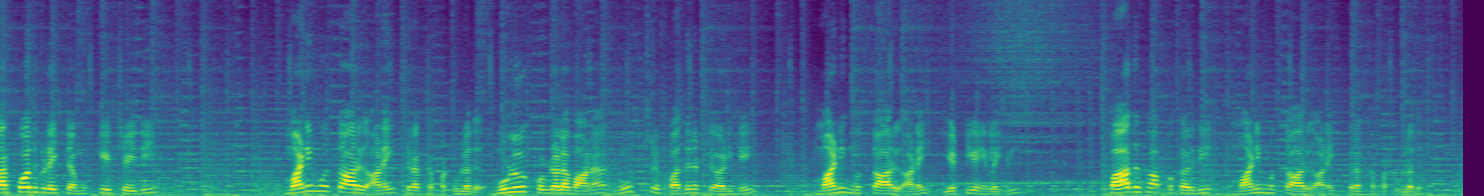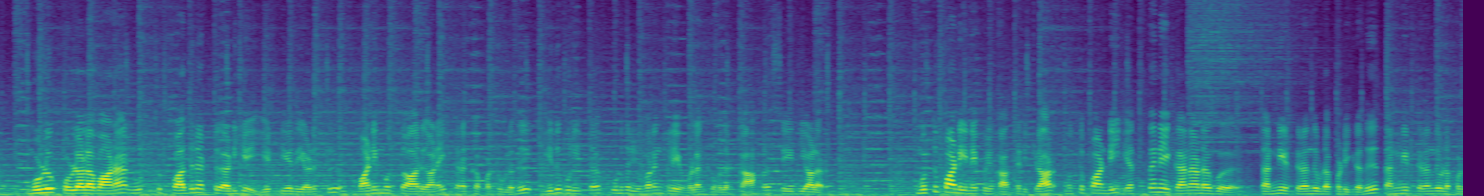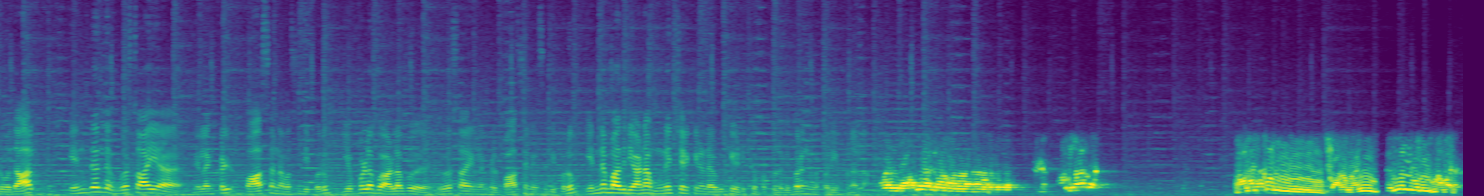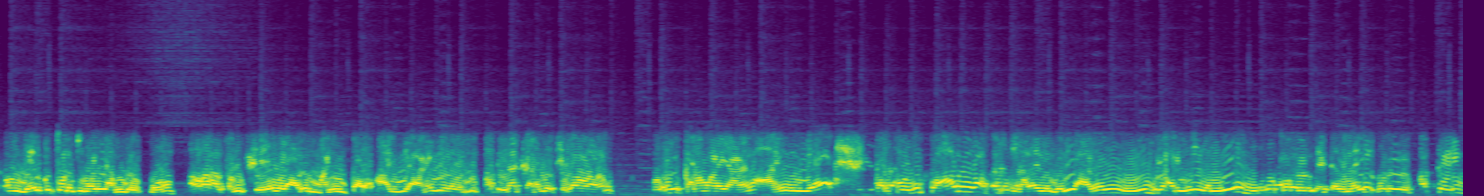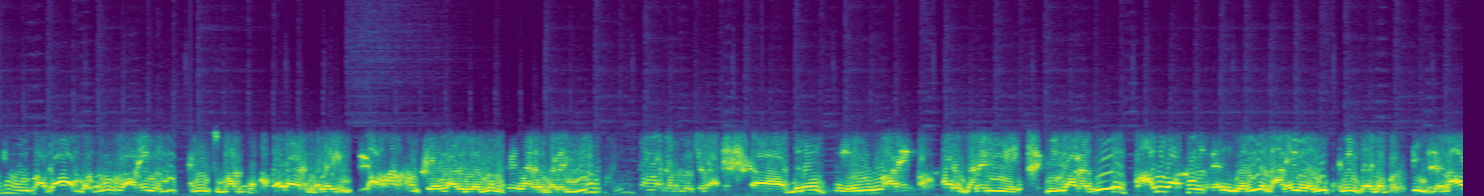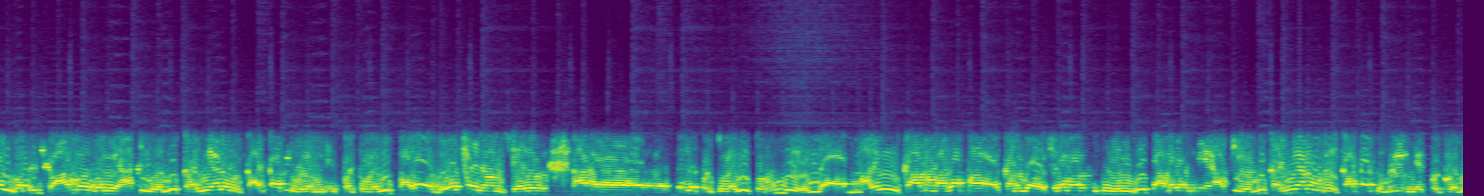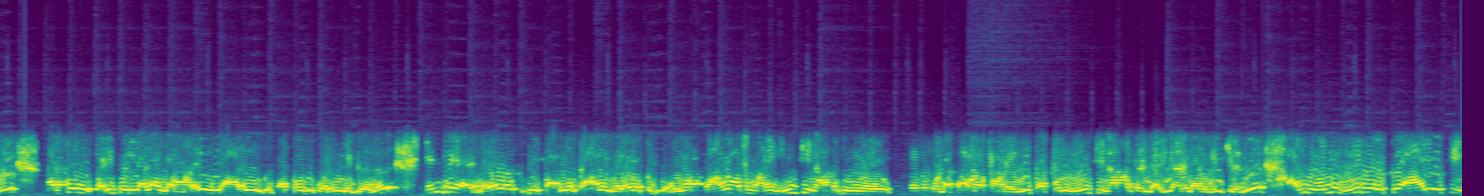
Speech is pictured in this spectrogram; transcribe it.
தற்போது கிடைத்த முக்கிய செய்தி மணிமுத்தாறு அணை திறக்கப்பட்டுள்ளது. முழு கொள்ளளவான நூற்று பதினெட்டு அடியை மணிமுத்தாறு அணை எட்டிய நிலையில் பாதுகாப்பு கருதி மணிமுத்தாறு அணை திறக்கப்பட்டுள்ளது. முழு கொள்ளளவான நூற்று பதினெட்டு அடியை எட்டியதை அடுத்து மணிமுத்தாறு அணை திறக்கப்பட்டுள்ளது. இது குறித்த கூடுதல் விவரங்களை வழங்குவதற்காக செய்தியாளர் முத்துப்பாண்டி இணைப்பில் காத்திருக்கிறார். முத்துப்பாண்டி எத்தனை கன அளவு தண்ணீர் திறந்து விடப்படுகிறது? தண்ணீர் திறந்து விடப்படுவதால் எந்தெந்த விவசாய நிலங்கள் பாசன வசதி பெறும்? எவ்வளவு அளவு விவசாய நிலங்கள் பாசன வசதி பெறும்? என்ன மாதிரியான முன்னெச்சரிக்கை நடவடிக்கை எடுக்கப்பட்டுள்ளது? விவரங்களை பதிவு பண்ணலாம். வணக்கம் சரவணன். திருநெல்வேலி மாவட்டம் மேற்கு தொடர்ச்சி மலை அமைந்திருக்கும் பாவனாசம் சேவலாறு மணித்தார் ஆகிய அணைகளில் வந்து பாத்தீங்கன்னா கடந்த சில வாரம் ஒரு கனமழையானது அணைய தற்போது பாதுகாப்பு நலன்கள் அணை மூன்று அடியை வந்து மூன்று எட்டவில்லை ஒரு பத்து அடிக்கு முன்பாக அந்த மூன்று அணை வந்து சுமார் பத்தாயிரம் நிலையில் யாராக்கும் சேவலாறுகள் முப்பதாயிரம் நிலையில் மணித்தள்ள கடந்த சில ஆஹ், முன்பு அணை பத்தாயிரம் கனடி நீரானது பாதுகாப்பு வருகிற அந்த அணையில் வந்து தண்ணீர் திறக்கப்பட்டு இதனால் பற்றி காவல் ஆற்றில் வந்து கடுமையான ஒரு காட்டாற்று வெள்ளம் ஏற்பட்டுள்ளது. நிறுவனம் செயல்படுத்துள்ளது தொடர்ந்து இந்த மழையின் காரணமாக கடந்த சில வாரத்துக்கு முன்பு தாமிரபரணி ஆற்றில் வந்து கடுமையான ஒரு காட்டாற்று வெள்ளம் ஏற்பட்டுள்ளது. தற்போது படிப்படியாக அந்த மழையுடைய அளவுக்கு தற்போது குறைந்திருக்கிறது. இன்றைய நிலவரத்துக்கு பார்த்தீங்கன்னா காலை நிலவரத்துக்கு பார்த்தீங்கன்னா பாவனாசம் அணை நூற்றி நாற்பத்தி மூணு கொண்ட பாவனாசம் ஆணையம் தற்போது நூற்றி நாற்பத்தி ரெண்டு அடியாகதாக இருக்கிறது. அங்கு வந்து நீர்வரத்து ஆயிரத்தி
